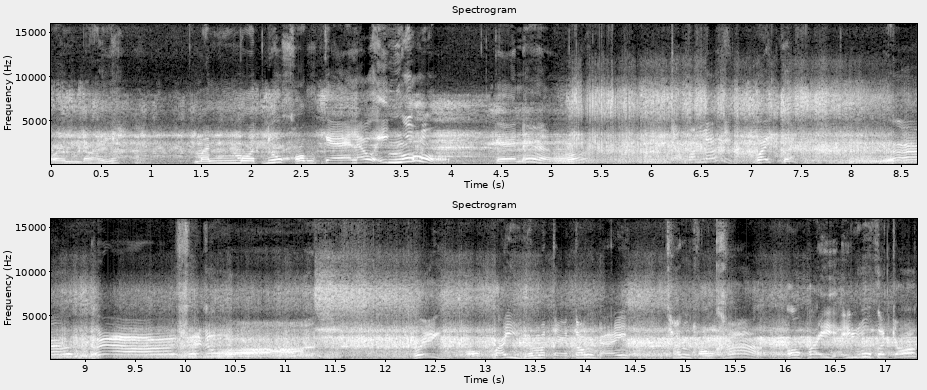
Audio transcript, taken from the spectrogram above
อ่อนดอย มันหมดยุคของแกแล้วไอ้โง่ แกแน่เหรอจับมันเลยไว้ก่อนช่วยด้วยเฮ้ย ออกไปอย่ามาแตะต้องใดท่านของข้า ออกไปไอ้ลูกกระจอก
